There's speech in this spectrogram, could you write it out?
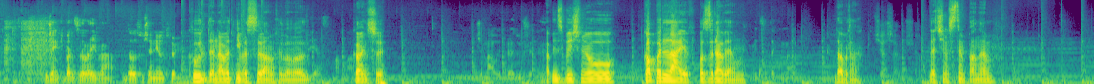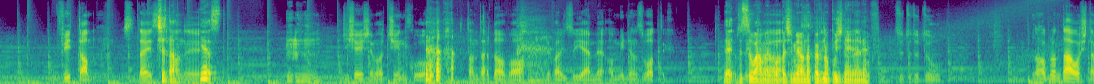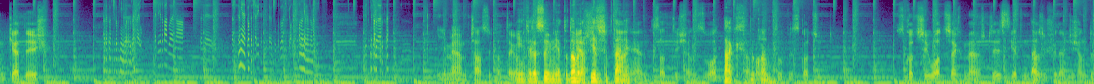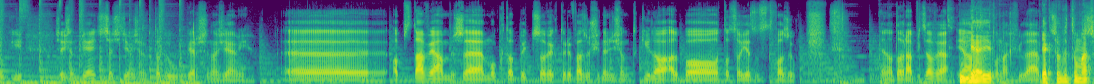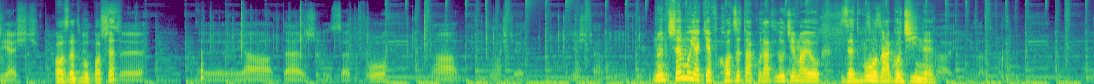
To dzięki bardzo za live'a. Do usłyszenia jutro. Kurde, nawet nie wysyłam chyba, bo kończy. Czy mały, trochę duży. A więc byliśmy u Copper Live. Pozdrawiam. Więc to taki mały. Dobra, Cieszę się. lecimy z tym panem. Witam. Z tej Czyta. strony Jest. w dzisiejszym odcinku standardowo rywalizujemy o milion złotych. Le- wysyłamy, bo będzie miało na pewno opóźnienie, nie? Tu, tu, tu, tu. No oglądało się tam kiedyś. I nie miałem czasu i dlatego. Nie interesuje mnie to. Dobra, pierwsze, pytanie. Za 1000 zł. Tak, z samolotu dokładnie. wyskoczył. Skoczyło trzech mężczyzn. Jeden Tak. ważył 70, drugi 65, trzeci 90. Kto był pierwszy na ziemi? Eee, obstawiam, że mógł to być człowiek, który ważył 70 kg, albo to, co Jezus stworzył. Nie no dobra, widzowie, ja Jej. tu na chwilę. Jak to wytłumaczę? Jeść. O, ZW poszedł? Więc, y, y, ja też ZW na 15, 20 minut. No czemu jak ja wchodzę, to akurat ludzie mają ZW na godziny?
